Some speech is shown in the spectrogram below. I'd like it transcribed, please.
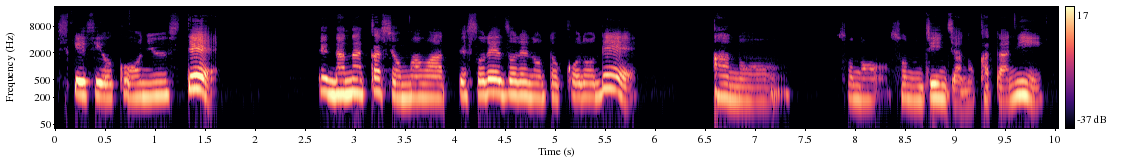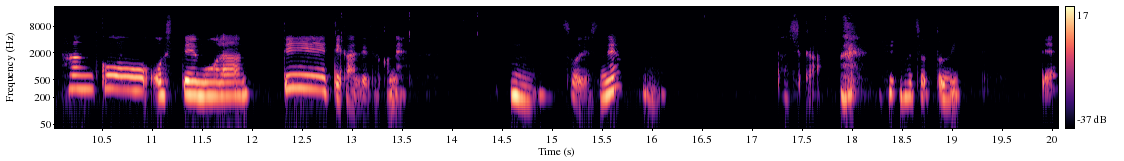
色紙を購入して、で、7箇所回って、それぞれのところで、あの、その、その神社の方に、ハンコを押してもらってって感じですかね。うん、そうですね。うん。確か。今ちょっと見て、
